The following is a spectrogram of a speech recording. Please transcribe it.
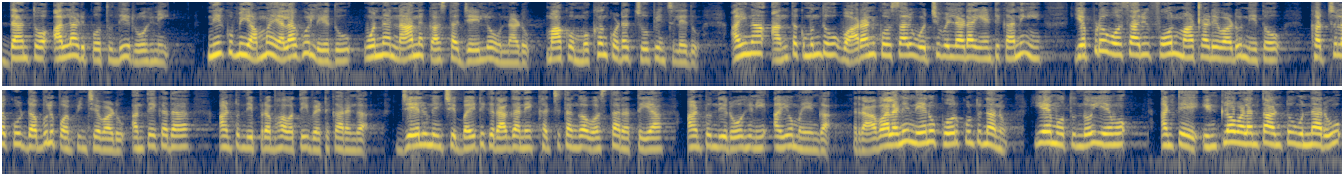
దాంతో అల్లాడిపోతుంది రోహిణి. నీకు మీ అమ్మ ఎలాగూ లేదు. ఉన్న నాన్న కాస్త జైల్లో ఉన్నాడు. మాకు ముఖం కూడా చూపించలేదు. అయినా అంతకుముందు వారానికోసారి వచ్చి వెళ్ళాడా ఏంటి కాని ఎప్పుడో ఓసారి ఫోన్ మాట్లాడేవాడు నీతో. ఖర్చులకు డబ్బులు పంపించేవాడు. అంతే కదా? అంటుంది ప్రభావతి వెటకారంగా. జైలు నుంచి బయటికి రాగానే ఖచ్చితంగా వస్తారత్తయ్య అంటుంది రోహిణి అయోమయంగా. రావాలని నేను కోరుకుంటున్నాను. ఏమవుతుందో ఏమో. అంటే ఇంట్లో వాళ్ళంతా అంటూ ఉన్నారు.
